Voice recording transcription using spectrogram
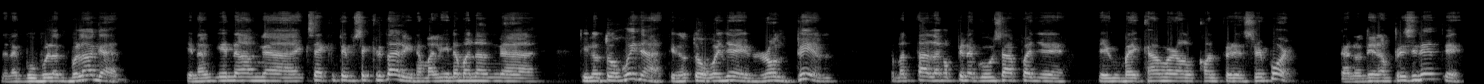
na nagbubulag-bulagan. Tinanggi ng ah, executive secretary na mali naman ang ah, tinutukoy niya. Tinutukoy niya yung rolled bill. Samantalang ang pinag-uusapan niya yung bicameral conference report. Ganon din ang presidente,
